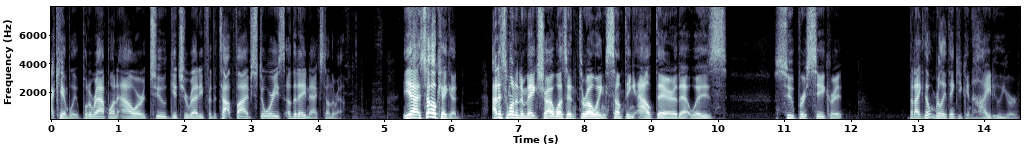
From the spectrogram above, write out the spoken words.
I can't believe it. put a wrap on hour two. Get you ready for the top five stories of the day next on the Rev. Yeah. So okay, good. I just wanted to make sure I wasn't throwing something out there that was super secret. But I don't really think you can hide who your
